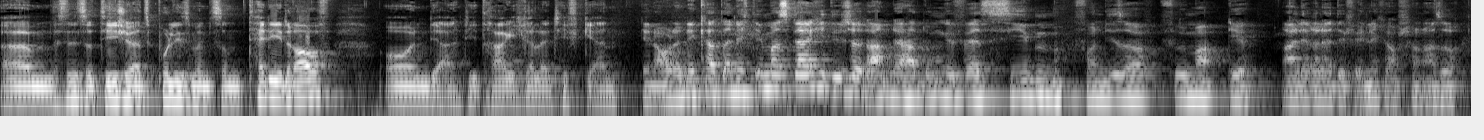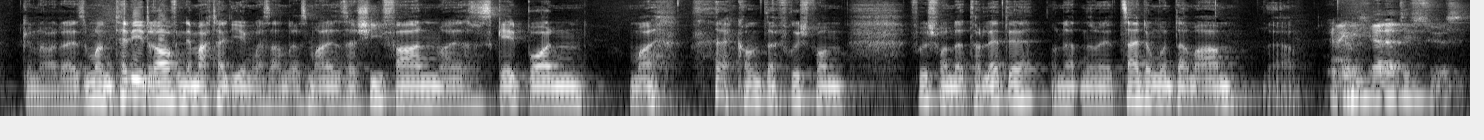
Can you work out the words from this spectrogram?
Ähm, das sind so T-Shirts, Pullis mit so einem Teddy drauf. Und ja, die trage ich relativ gern. Genau, der Nick hat da nicht immer das gleiche T-Shirt an, der hat ungefähr sieben von dieser Firma, die alle relativ ähnlich ausschauen. Also Genau, da ist immer ein Teddy drauf und der macht halt irgendwas anderes. Mal ist er Skifahren, mal ist er Skateboarden, mal kommt er frisch, vom, frisch von der Toilette und hat nur eine Zeitung unterm Arm. Ja, eigentlich relativ süß.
